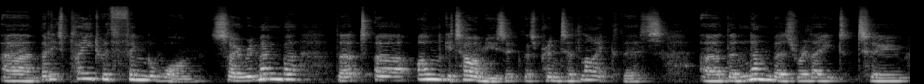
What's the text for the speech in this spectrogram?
uh, but it's played with finger one. So remember that uh, on guitar music that's printed like this, uh, the numbers relate to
